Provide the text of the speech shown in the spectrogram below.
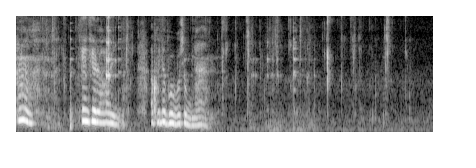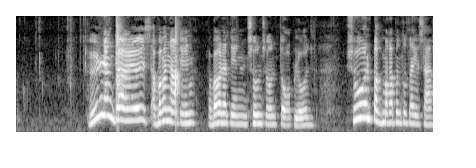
Hmm. Thank you, Lord. Ako nabubusog na. Yun lang guys. Abangan natin. Abangan natin soon soon to upload. Soon pag makapunta tayo sa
